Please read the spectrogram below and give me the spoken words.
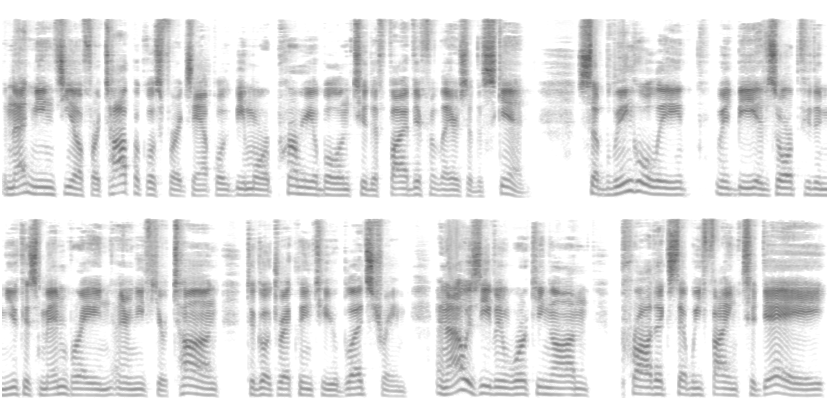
And that means, you know, for topicals, for example, it'd be more permeable into the five different layers of the skin. Sublingually it would be absorbed through the mucous membrane underneath your tongue to go directly into your bloodstream. And I was even working on products that we find today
